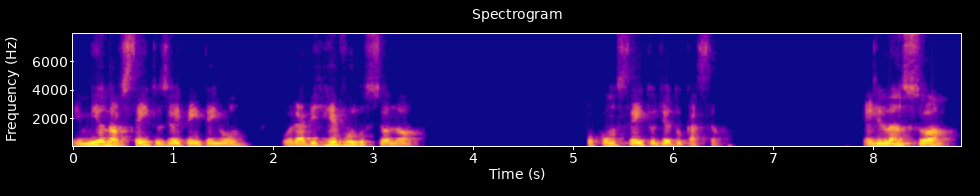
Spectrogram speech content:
Em 1981, o Rebbe revolucionou o conceito de educação. Ele lançou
